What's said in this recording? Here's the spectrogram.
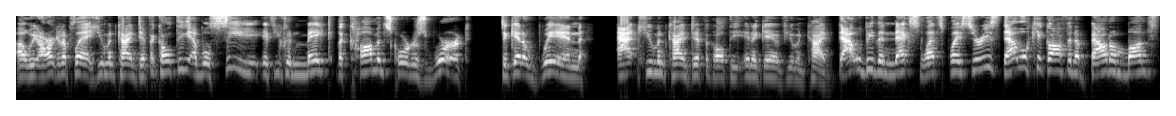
Uh, we are going to play at humankind difficulty, and we'll see if you can make the commons quarters work to get a win at humankind difficulty in a game of humankind. That will be the next Let's Play series. That will kick off in about a month.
